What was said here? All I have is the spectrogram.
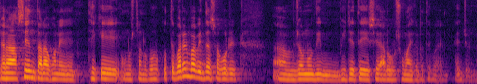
যারা আসেন তারা ওখানে থেকে অনুষ্ঠান উপভোগ করতে পারেন বা বিদ্যাসাগরের জন্মদিন ভিটেতে এসে আরও সময় কাটাতে পারেন এর জন্য।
